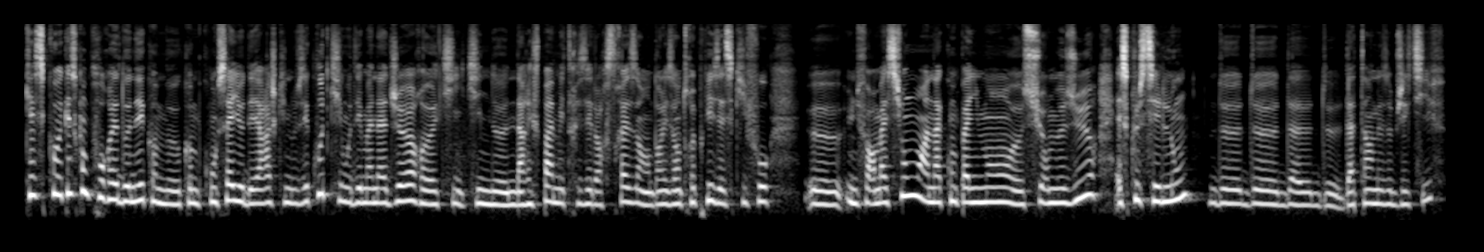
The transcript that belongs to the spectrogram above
qu'est-ce qu'on pourrait donner comme, comme conseil aux DRH qui nous écoutent, qui ont des managers euh, qui, n'arrivent pas à maîtriser leur stress dans, dans les entreprises? Est-ce qu'il faut euh, une formation, un accompagnement euh, sur mesure? Est-ce que c'est long d'atteindre les objectifs?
